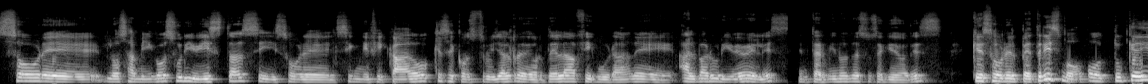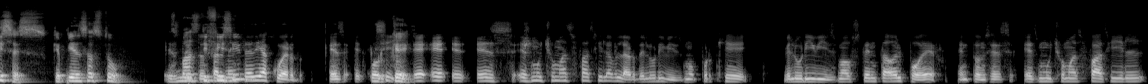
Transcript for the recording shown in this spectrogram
sobre los amigos uribistas y sobre el significado que se construye alrededor de la figura de Álvaro Uribe Vélez en términos de sus seguidores que sobre el petrismo. ¿O tú qué dices? ¿Qué piensas tú? ¿Es más difícil? Totalmente de acuerdo. Es, eh, ¿Por qué? Eh, eh, es, es mucho más fácil hablar del uribismo porque el uribismo ha ostentado el poder. Entonces es mucho más fácil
